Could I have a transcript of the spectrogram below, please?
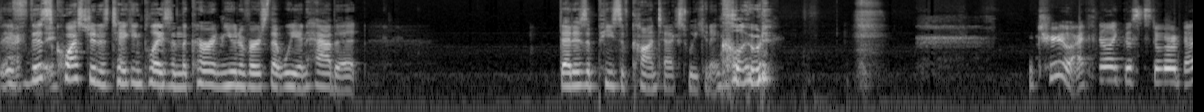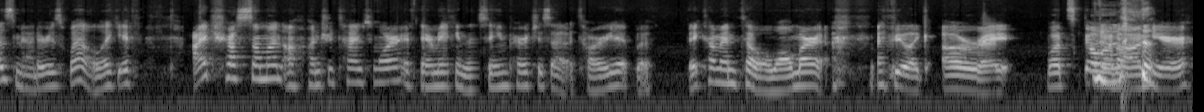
if this question is taking place in the current universe that we inhabit that is a piece of context we can include True. I feel like the store does matter as well. Like if I trust someone a hundred times more if they're making the same purchase at a Target, but they come into a Walmart, I feel like, all right, what's going on here?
